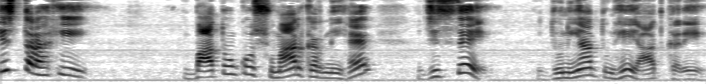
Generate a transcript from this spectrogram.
इस तरह की बातों को शुमार करनी है, जिससे दुनिया तुम्हें याद करे।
